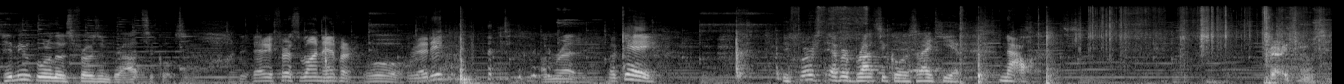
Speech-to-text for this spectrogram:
Hit me with one of those frozen bratsicles. The very first one ever. Oh, Ready? I'm ready. Okay. The first ever bratsico is right here. Now. Very frozen.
